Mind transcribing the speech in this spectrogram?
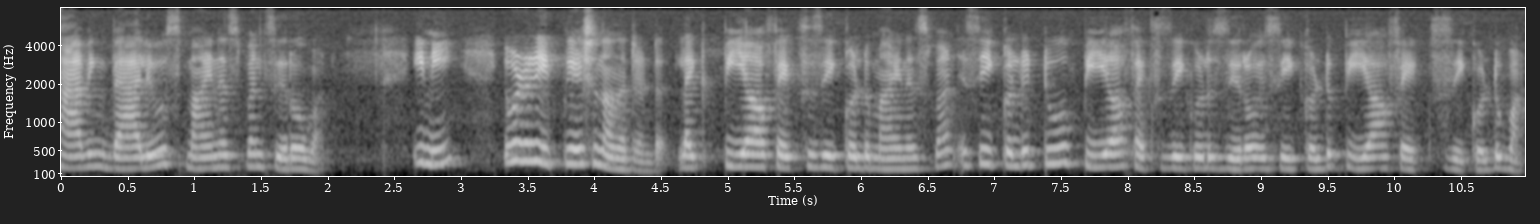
having values minus one zero one ഇനി ഇവിടെ ഒരു ഇക്വേഷൻ തന്നിട്ടുണ്ട് like P of X is equal to minus one is equal to two P of X is equal to zero is equal to P of X is equal to one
